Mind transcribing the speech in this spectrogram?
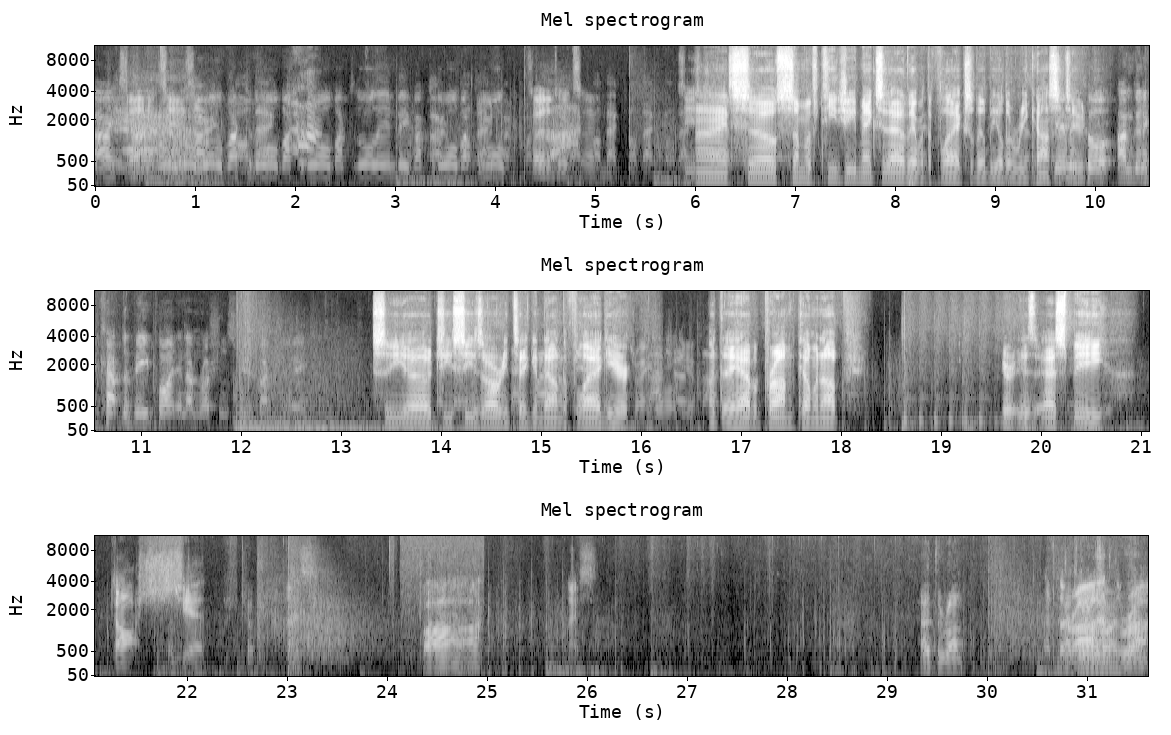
Alright, Ja, back to the wall, back to the wall, back to the wall, back to the wall, A and B, back to the wall, back to the wall. Sollte tot sein. Sie ist Alright, so some of TG makes it out of there with the flag, so they'll be able to reconstitute. court, I'm gonna cap the V point and I'm rushing straight back to A. See, uh, GC's already taken down the flag here, but they have a problem coming up. Here is SB. Oh, shit. Fuck. Nice. Had to run. At the Had to run. run. Run.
